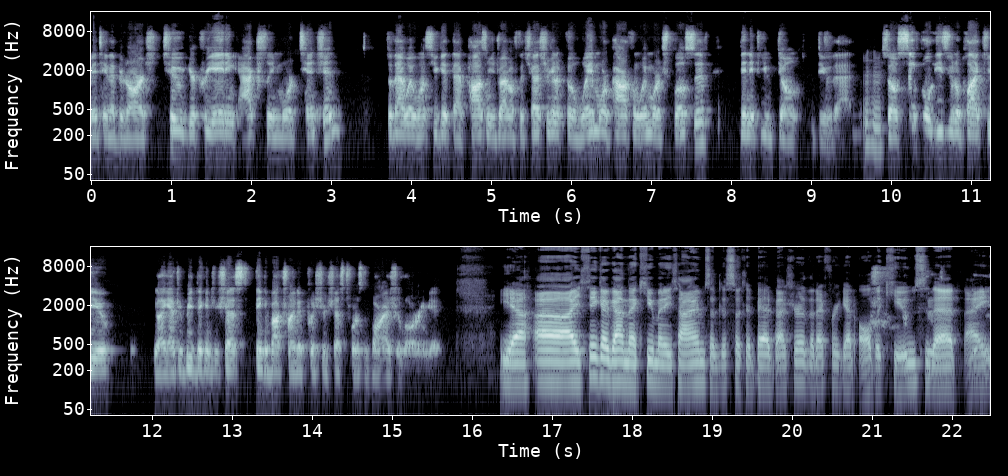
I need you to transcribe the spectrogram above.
maintain that bigger arch. Two, you're creating actually more tension. So that way, once you get that pause and you drive off the chest, you're going to feel way more powerful, way more explosive than if you don't do that. Mm-hmm. So simple, easy to apply cue. Like after you breathe big into your chest, think about trying to push your chest towards the bar as you're lowering it. Yeah, uh, I think I've gotten that cue many times. I'm just such a bad bencher that I forget all the cues that I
